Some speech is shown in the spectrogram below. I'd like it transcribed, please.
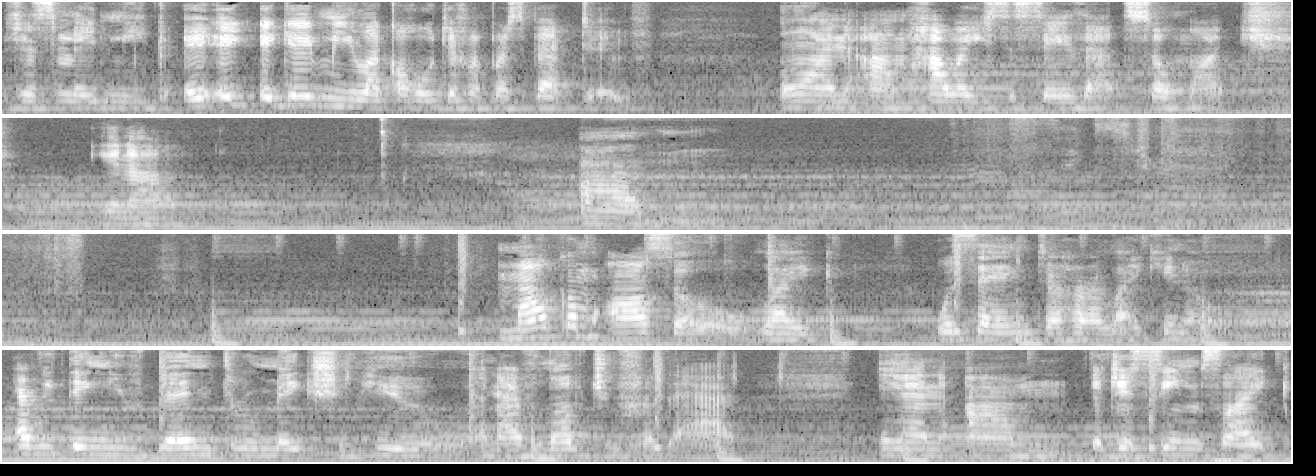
It just made me it, it, gave me like a whole different perspective on um, how I used to say that so much, you know. Um, Malcolm also like was saying to her like, you know, everything you've been through makes you you, and I've loved you for that. And um, it just seems like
